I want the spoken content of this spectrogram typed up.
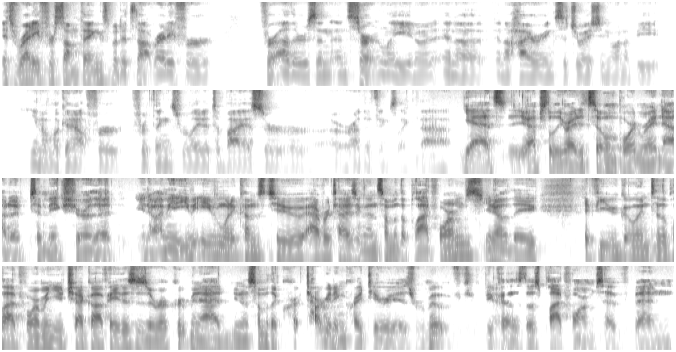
it's ready for some things, but it's not ready for for others. And and certainly you know in a in a hiring situation you want to be you know looking out for for things related to bias or, or, or other things like that yeah it's absolutely right it's so important right now to to make sure that you know i mean even, even when it comes to advertising on some of the platforms you know they if you go into the platform and you check off hey this is a recruitment ad you know some of the cr- targeting criteria is removed because yeah. those platforms have been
